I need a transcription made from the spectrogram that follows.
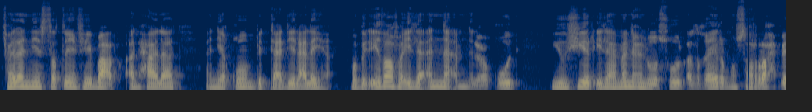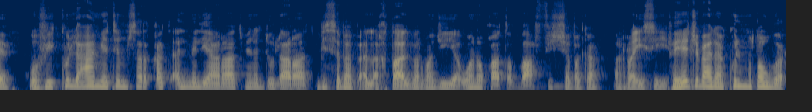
فلن يستطيع في بعض الحالات أن يقوم بالتعديل عليها. وبالإضافة إلى أن أمن العقود يشير إلى منع الوصول الغير مصرح به. وفي كل عام يتم سرقة المليارات من الدولارات بسبب الأخطاء البرمجية ونقاط الضعف في الشبكة الرئيسية. فيجب على كل مطور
